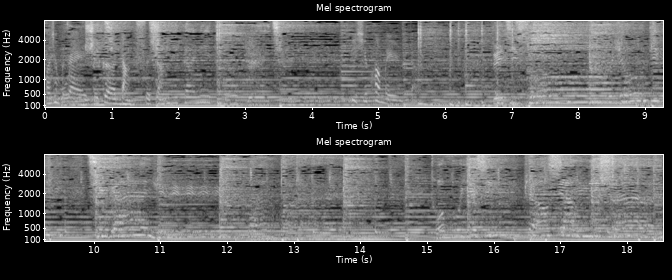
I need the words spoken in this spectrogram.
好好像不在一个档次上。必须邝美人的。堆积所有的情感与关怀，托付野心飘向你身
